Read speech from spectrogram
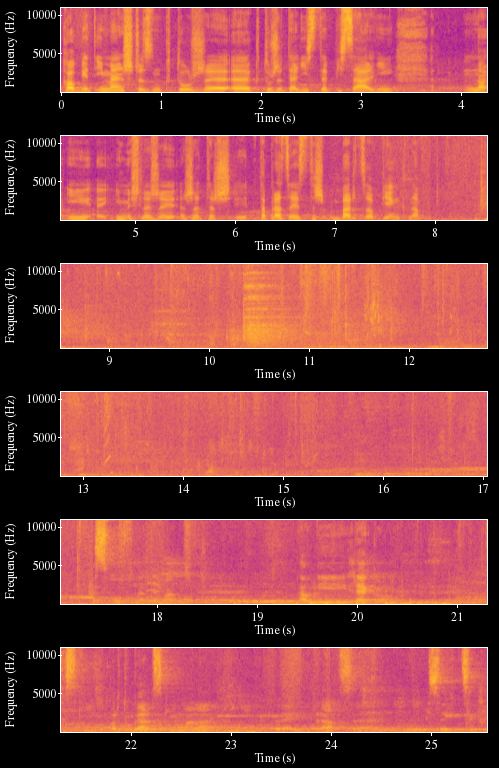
kobiet i mężczyzn, którzy, e, którzy te listy pisali. No i, i myślę, że, że też ta praca jest też bardzo piękna. Słów na temat e, Pauli Rego, e, artystki portugalskiej, malarki, której pracę, cy, cykl,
